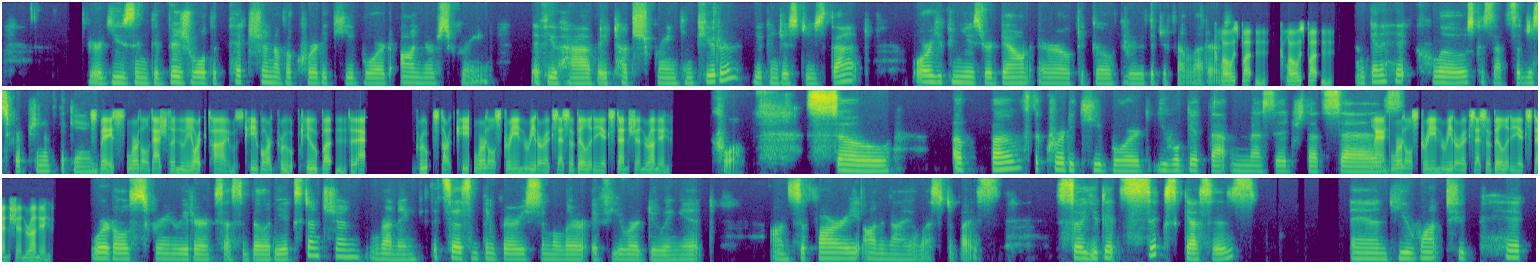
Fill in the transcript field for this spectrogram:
You're using the visual depiction of a QWERTY keyboard on your screen. If you have a touchscreen computer, you can just use that, or you can use your down arrow to go through the different letters. close button close button I'm going to hit close because that's the description of the game. space Wordle dash the New York Times keyboard group Q button to act group start key Wordle screen reader accessibility extension running Cool. So above the QWERTY keyboard, you will get that message that says land Wordle screen reader accessibility extension running Wordle screen reader accessibility extension running. It says something very similar if you are doing it on Safari on an iOS device. So you get six guesses and you want to pick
